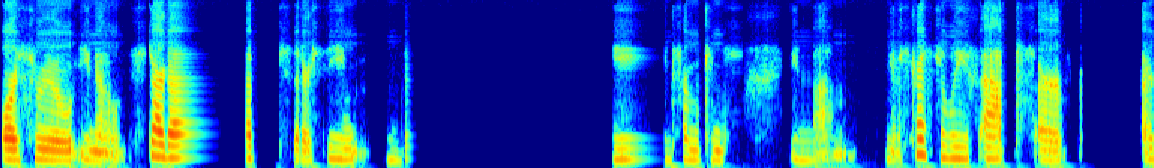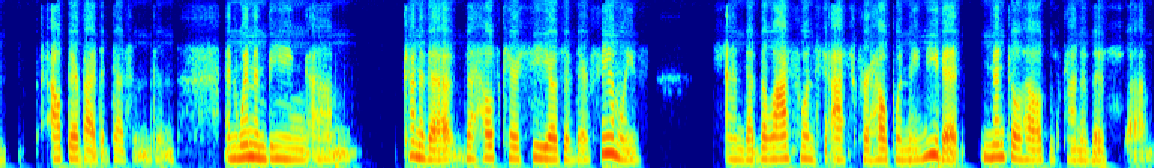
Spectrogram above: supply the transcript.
or through, you know, startups that are seeing need from, you know, um, you know, stress relief apps are are out there by the dozens, and and women being um, kind of the the healthcare CEOs of their families, and the last ones to ask for help when they need it. Mental health is kind of this um,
